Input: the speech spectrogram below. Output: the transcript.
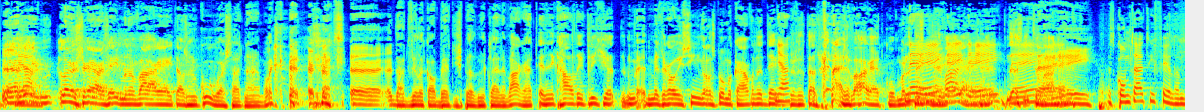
nee, Luisteraars, even een waarheid als een koe was dat namelijk. dat, eh dat Willeke Alberti speelde een kleine waarheid. En ik haal dit liedje met- Rode Sien wel eens door elkaar... want dan denk Ja. ik dat het uit kleine waarheid komt. Maar dat is Nee, niet de nee, waarheid. nee. Dat is niet de nee. waarheid. Het komt uit die film.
